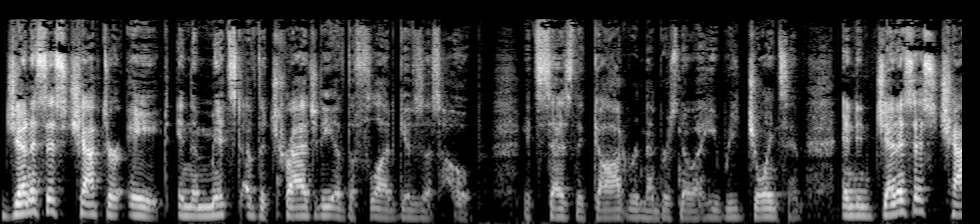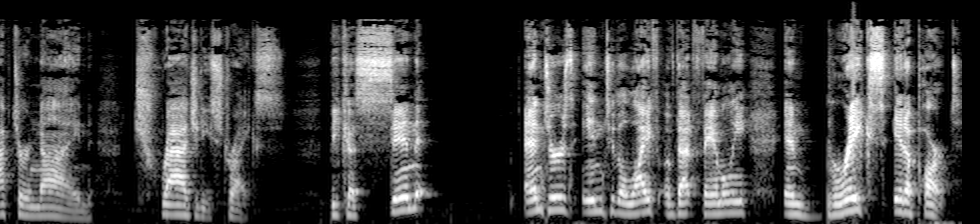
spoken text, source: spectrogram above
Genesis chapter 8, in the midst of the tragedy of the flood, gives us hope it says that God remembers Noah. He rejoins him. And in Genesis chapter 9, tragedy strikes because sin enters into the life of that family and breaks it apart.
